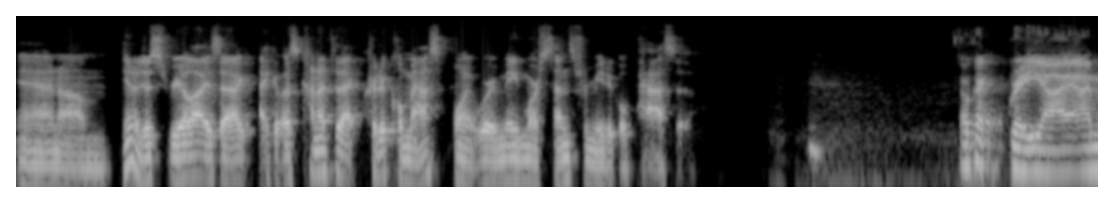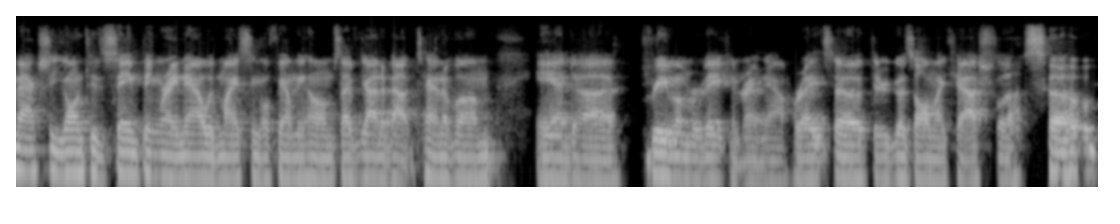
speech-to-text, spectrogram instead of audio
and um, you know just realize that I, I was kind of to that critical mass point where it made more sense for me to go passive. Okay, great. Yeah, I, am actually going through the same thing right now with my single family homes. I've got about 10 of them, and uh, three of them are vacant right now, right? So there goes all my cash flow. So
